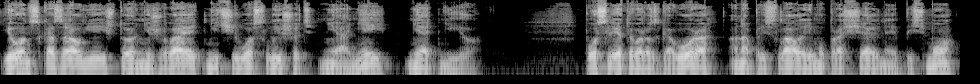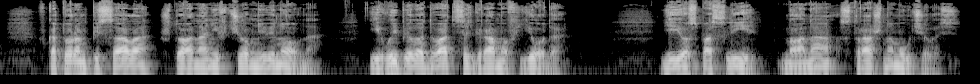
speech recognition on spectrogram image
и он сказал ей, что не желает ничего слышать ни о ней, ни от нее. После этого разговора она прислала ему прощальное письмо, котором писала, что она ни в чем не виновна, и выпила 20 граммов йода. Ее спасли, но она страшно мучилась.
